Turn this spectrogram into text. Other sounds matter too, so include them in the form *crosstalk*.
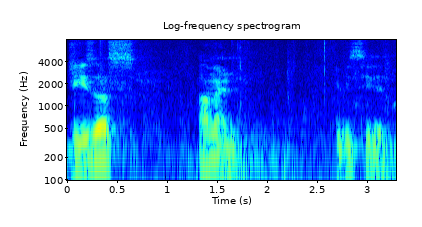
Jesus. Amen. You be seated.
